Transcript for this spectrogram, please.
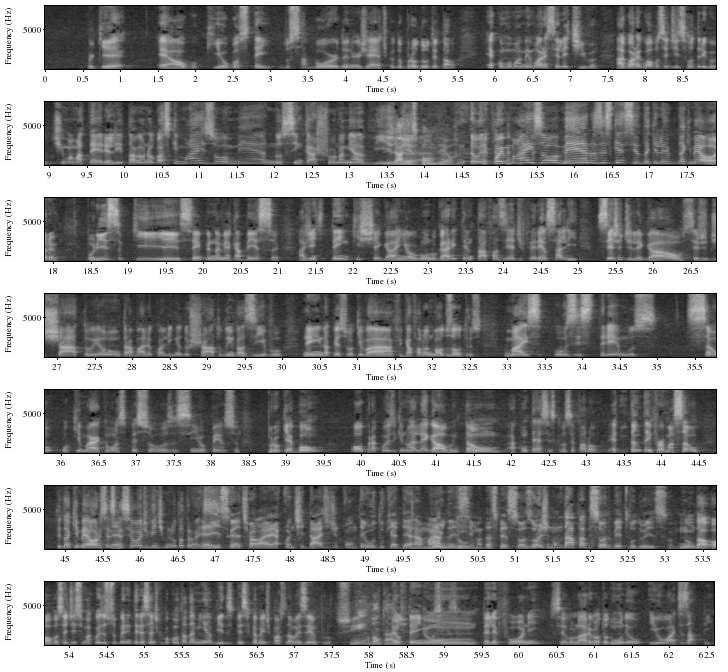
porque é algo que eu gostei, do sabor do energético, do produto e tal. É como uma memória seletiva. Agora, igual você disse, Rodrigo, tinha uma matéria ali e tal, é um negócio que mais ou menos se encaixou na minha vida. Já respondeu. Então ele foi mais ou menos esquecido daqui, daqui meia hora. Por isso que sempre na minha cabeça a gente tem que chegar em algum lugar e tentar fazer a diferença ali. Seja de legal, seja de chato. Eu não trabalho com a linha do chato, do invasivo, nem da pessoa que vai ficar falando mal dos outros. Mas os extremos são o que marcam as pessoas, assim, eu penso. Para o que é bom ou para coisa que não é legal. Então, acontece isso que você falou. É tanta informação que daqui meia hora você esqueceu a de 20 minutos atrás. É isso que eu ia te falar, é a quantidade de conteúdo que é derramado Muito. em cima das pessoas. Hoje não dá para absorver tudo isso. Não dá. Ó, você disse uma coisa super interessante que eu vou contar da minha vida especificamente. Posso dar um exemplo? Sim, à vontade. eu tenho um telefone, celular igual todo mundo, e o, e o WhatsApp.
